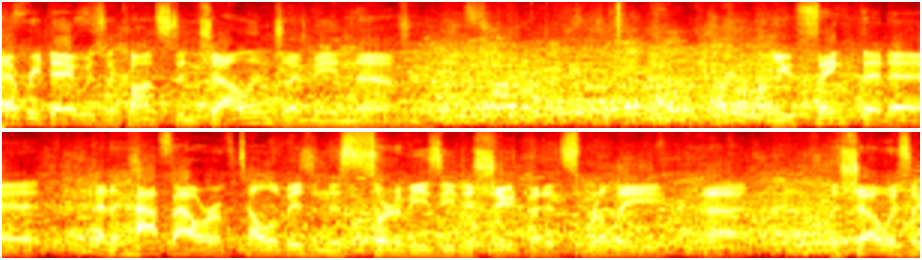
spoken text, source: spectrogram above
Every day was a constant challenge. I mean, um, you think that uh, at a half hour of television is sort of easy to shoot, but it's really uh, the show was a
